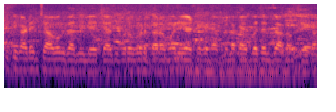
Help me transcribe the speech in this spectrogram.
किती गाड्यांची आवक झालेली आहे? त्याचबरोबर दरामध्ये या ठिकाणी आपल्याला काही बदल जाणवते का?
